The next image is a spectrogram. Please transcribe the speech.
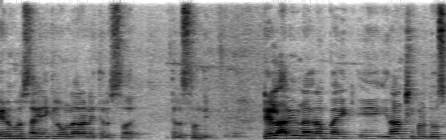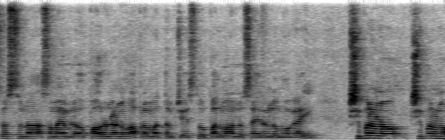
ఏడుగురు సైనికులు ఉన్నారని తెలుస్తు తెలుస్తుంది. టెల్ అవీవ్ నగరంపై ఈ ఇరాన్ క్షిపణులు దూసుకొస్తున్న సమయంలో పౌరులను అప్రమత్తం చేస్తూ పలుమార్లు సైరన్లు మోగాయి. క్షిపులను క్షిపులను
